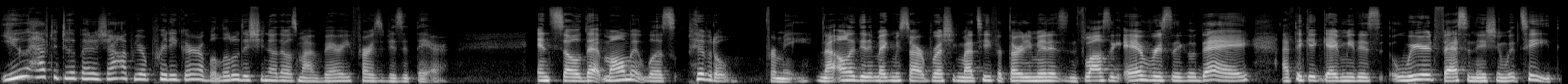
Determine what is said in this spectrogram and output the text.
You have to do a better job. You're a pretty girl. But little did she know that was my very first visit there. And so that moment was pivotal for me. Not only did it make me start brushing my teeth for 30 minutes and flossing every single day, I think it gave me this weird fascination with teeth.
